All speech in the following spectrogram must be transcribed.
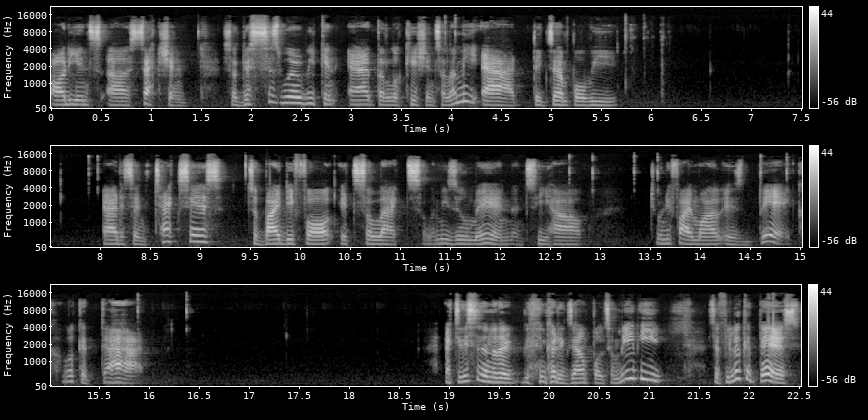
audience uh, section, so this is where we can add the location. So let me add the example we Addison Texas. So by default, it selects. So let me zoom in and see how 25 mile is big. Look at that. Actually, this is another good example. So maybe, so if you look at this,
